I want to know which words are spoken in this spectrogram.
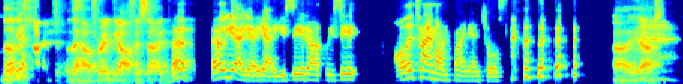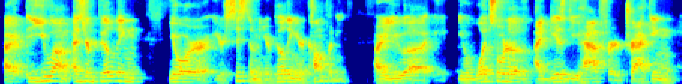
the oh, other yeah. side of the house, right? The office side. Oh, oh yeah, yeah, yeah. You see it on we see it all the time on financials. uh, yeah. Are you um as you're building your your system and you're building your company, are you uh you know what sort of ideas do you have for tracking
